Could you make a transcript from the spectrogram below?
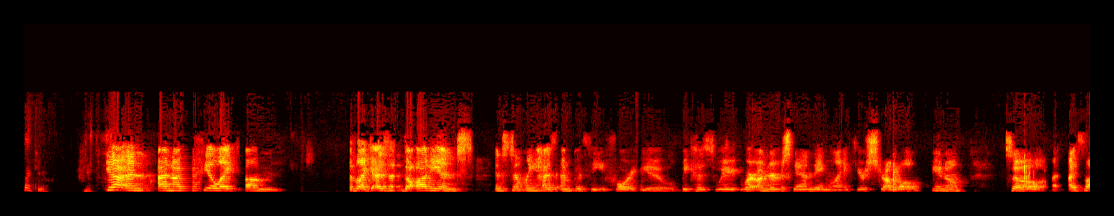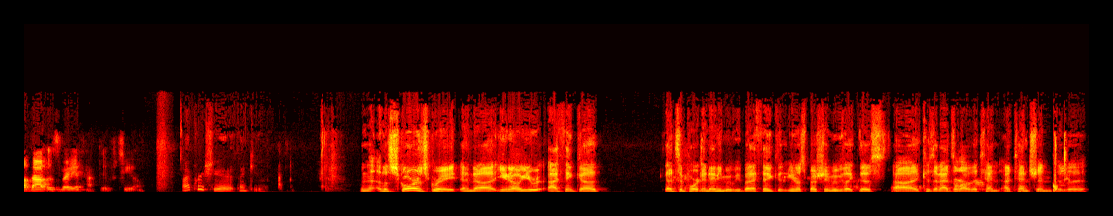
Thank you. Yeah, and and I feel like um, like as the audience instantly has empathy for you because we we're understanding like your struggle, you know. So I, I thought that was very effective too. I appreciate it. Thank you. And the, the score is great, and uh, you know, you I think uh, that's important in any movie, but I think you know, especially a movie like this, because it adds a lot of atten- attention to the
